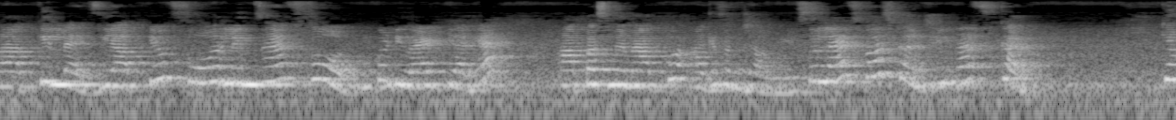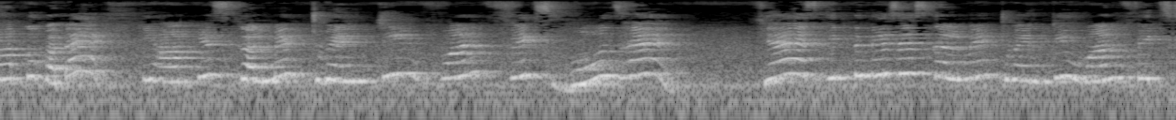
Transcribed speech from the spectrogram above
और आपकी लेग्स ये आपके फोर लिम्स हैं फोर उनको डिवाइड किया गया। आपस में मैं आपको आगे समझाऊँगी। So let's first continue the skull क्या आपको पता है कि आपके स्कल में 21 फिक्स बोन्स हैं? यस इतने से स्कल में 21 फिक्स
